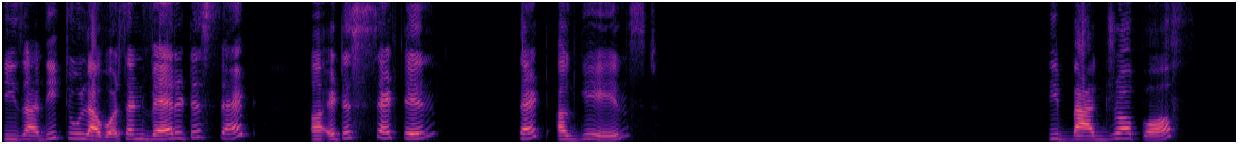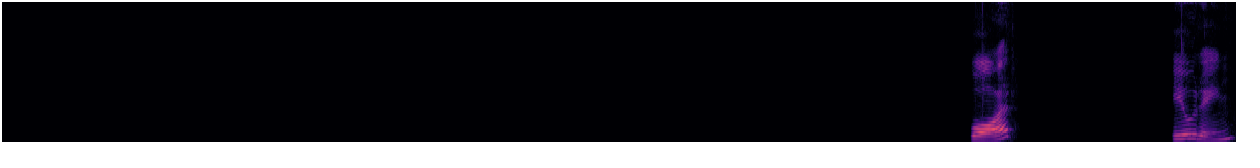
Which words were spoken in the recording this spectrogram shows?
These are the two lovers and where it is set? Uh, it is set in set against the backdrop of war during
